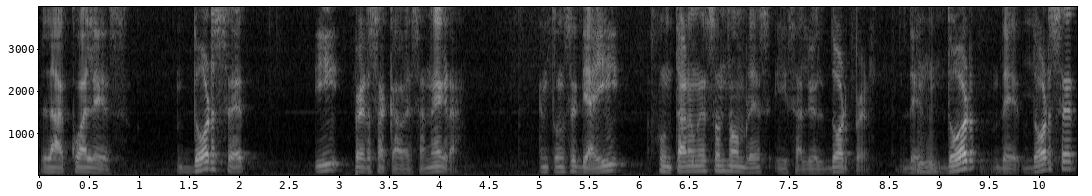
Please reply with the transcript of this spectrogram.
la cual es Dorset y Persa Cabeza Negra. Entonces de ahí juntaron esos nombres y salió el Dorper. De. Dor, de Dorset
